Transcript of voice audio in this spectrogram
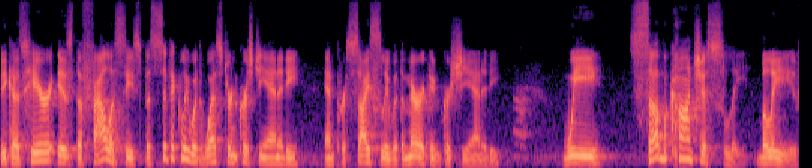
Because here is the fallacy specifically with Western Christianity and precisely with American Christianity. We subconsciously believe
